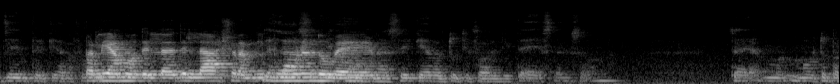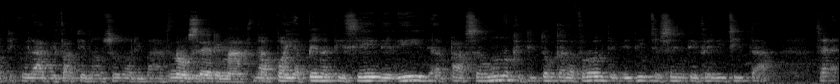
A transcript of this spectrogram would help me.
gente che era fuori. Parliamo del, dell'ashram di Puna dove... Di Puna, sì, che erano tutti fuori di testa, insomma. Cioè, molto particolari, infatti non sono rimasti. Non sei rimasta. No, poi appena ti siedi lì, passa uno che ti tocca la fronte e ti dice senti felicità. Cioè,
